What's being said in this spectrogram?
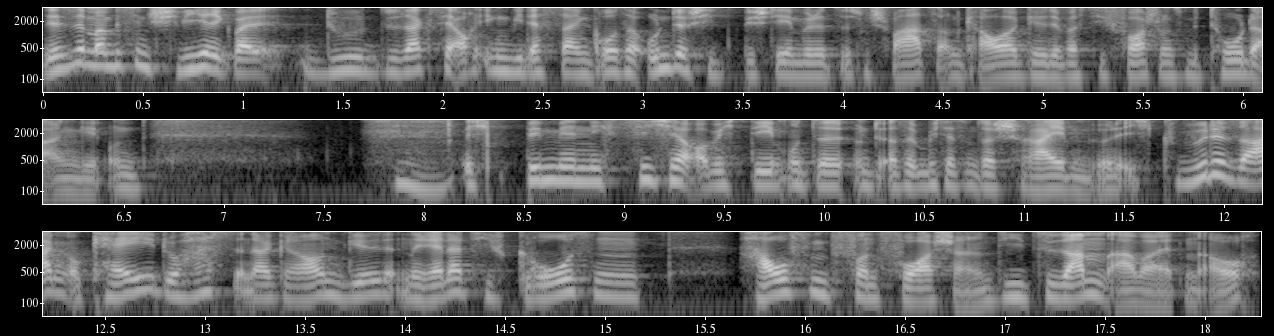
das ist immer ein bisschen schwierig, weil du, du sagst ja auch irgendwie, dass da ein großer Unterschied bestehen würde zwischen schwarzer und grauer Gilde, was die Forschungsmethode angeht. Und ich bin mir nicht sicher, ob ich dem unter, also ob ich das unterschreiben würde. Ich würde sagen, okay, du hast in der Grauen Gilde einen relativ großen Haufen von Forschern, die zusammenarbeiten auch,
